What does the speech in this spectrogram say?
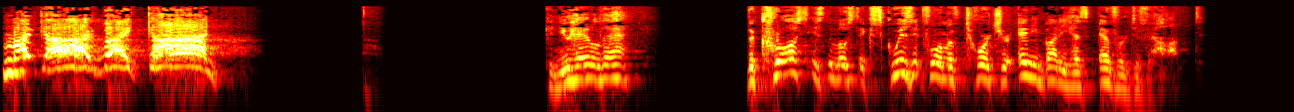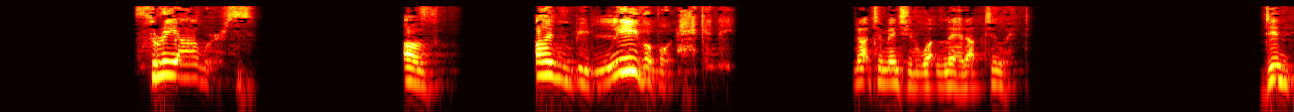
My God, my God! Can you handle that? The cross is the most exquisite form of torture anybody has ever developed. Three hours of unbelievable agony. Not to mention what led up to it. Did,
